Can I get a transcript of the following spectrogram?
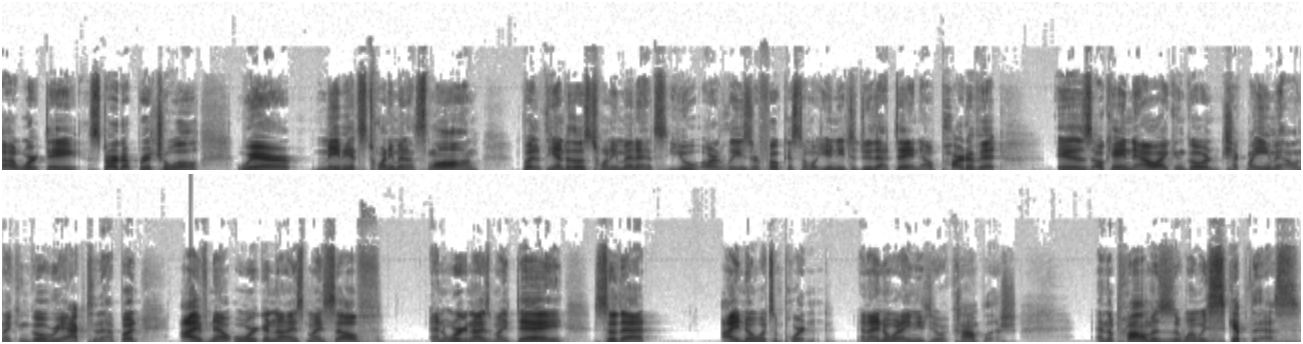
uh, workday startup ritual where maybe it's 20 minutes long, but at the end of those 20 minutes, you are laser focused on what you need to do that day. Now, part of it is okay, now I can go and check my email and I can go react to that. But I've now organized myself and organized my day so that I know what's important and I know what I need to accomplish. And the problem is, is that when we skip this,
